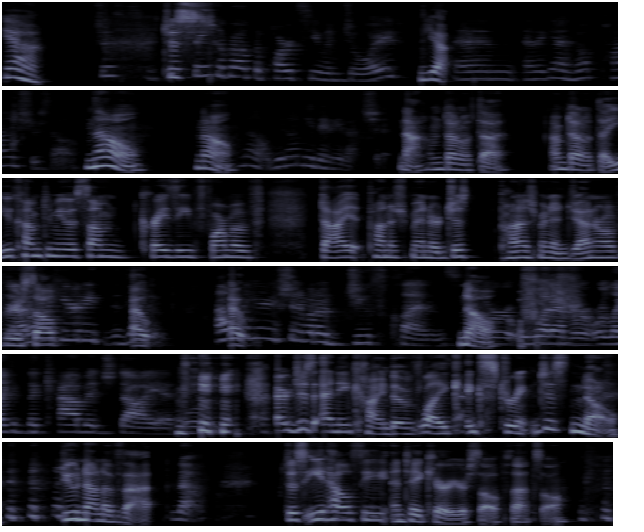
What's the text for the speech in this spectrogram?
Yeah. Just, Just- just think about the parts you enjoyed, Yeah. and and again, don't punish yourself. No, no. No, we don't need any of that shit. Nah, I'm done with that. I'm done with that. You come to me with some crazy form of diet punishment or just punishment in general for Yeah, yourself. I don't want to hear any, like, I don't want to hear any shit about a juice cleanse. No. Or whatever, or like the cabbage diet. Or, or just any kind of like extreme just no. Do none of that. no. Just eat healthy and take care of yourself. That's all.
